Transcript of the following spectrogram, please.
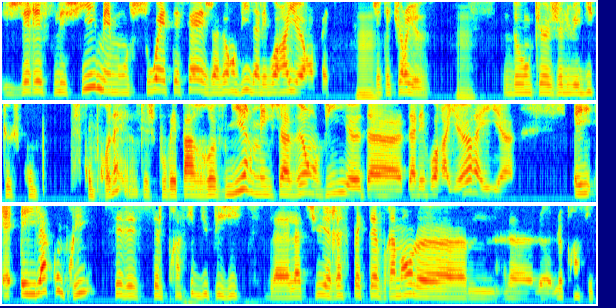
j'ai réfléchi, mais mon choix était fait. J'avais envie d'aller voir ailleurs en fait. Hmm. J'étais curieuse. Hmm. Donc euh, je lui ai dit que je, comp je comprenais hein, que je pouvais pas revenir, mais que j'avais envie euh, d'aller voir ailleurs. Et, euh, et, et, et, il a compris. C'est le, le, principe du pigiste. Là-dessus, il respectait vraiment le, le, le principe.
